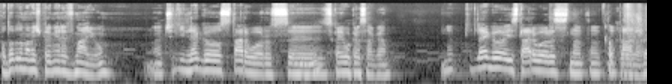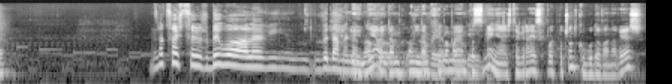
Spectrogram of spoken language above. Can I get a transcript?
podobno ma mieć premierę w maju, e, czyli Lego Star Wars mm. Skywalker Saga. No, Lego i Star Wars, no to, to halo. No coś, co już było, ale wydamy na nowo. Nie, oni tam, oni tam chyba mają pozmieniać. Ta gra jest chyba od początku budowana, wiesz?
